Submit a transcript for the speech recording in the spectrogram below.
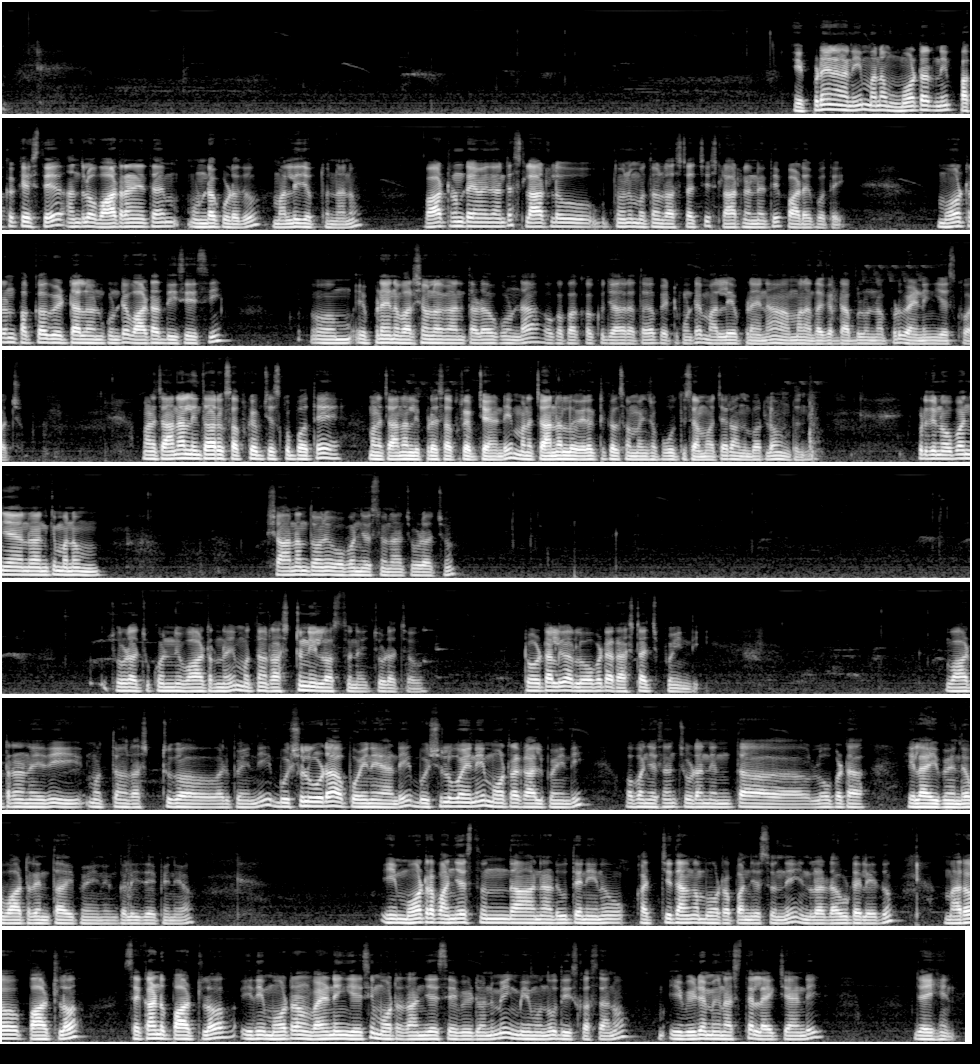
ఎప్పుడైనా కానీ మనం మోటార్ని పక్కకేస్తే అందులో వాటర్ అనేది ఉండకూడదు. మళ్ళీ చెప్తున్నాను. వాటర్ ఉంటే ఏమైందంటే స్లాట్లతో మొత్తం రస్ట్ వచ్చి స్లాట్లు అనేది పాడైపోతాయి. మోటార్ని పక్క పెట్టాలనుకుంటే వాటర్ తీసేసి ఎప్పుడైనా వర్షంలో కానీ తడవకుండా ఒక పక్కకు జాగ్రత్తగా పెట్టుకుంటే మళ్ళీ ఎప్పుడైనా మన దగ్గర డబ్బులు ఉన్నప్పుడు వైండింగ్ చేసుకోవచ్చు. మన ఛానల్ని ఇంతవరకు సబ్స్క్రైబ్ చేసుకోకపోతే మన ఛానల్ ఇప్పుడే సబ్స్క్రైబ్ చేయండి. మన ఛానల్లో ఎలక్ట్రికల్ సంబంధించిన పూర్తి సమాచారం అందుబాటులో ఉంటుంది. ఇప్పుడు దీన్ని ఓపెన్ చేయడానికి మనం శానంతో ఓపెన్ చేస్తున్నా చూడవచ్చు చూడవచ్చు కొన్ని వాటర్ ఉన్నాయి. మొత్తం రస్ట్ నీళ్ళు వస్తున్నాయి. చూడొచ్చు. టోటల్గా లోపల రస్ట్ వచ్చిపోయింది. వాటర్ అనేది మొత్తం రస్ట్గా పడిపోయింది. బుష్లు కూడా పోయినాయండి. బుష్లు పోయినాయి. మోటార్ కాలిపోయింది. ఓపెన్ చేసాను చూడండి ఎంత లోపల ఎలా అయిపోయిందో వాటర్ ఎంత అయిపోయింది గలీజ్ అయిపోయినాయో. ఈ మోటార్ పనిచేస్తుందా అని అడిగితే నేను ఖచ్చితంగా మోటార్ పనిచేస్తుంది ఇందులో డౌటే లేదు. మరో పార్ట్లో సెకండ్ పార్ట్లో ఇది మోటార్ వైండింగ్ చేసి మోటార్ రన్ చేసే వీడియోని మీకు మీ ముందుకు తీసుకొస్తాను. ఈ వీడియో మీకు నచ్చితే లైక్ చేయండి. జై హింద్.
